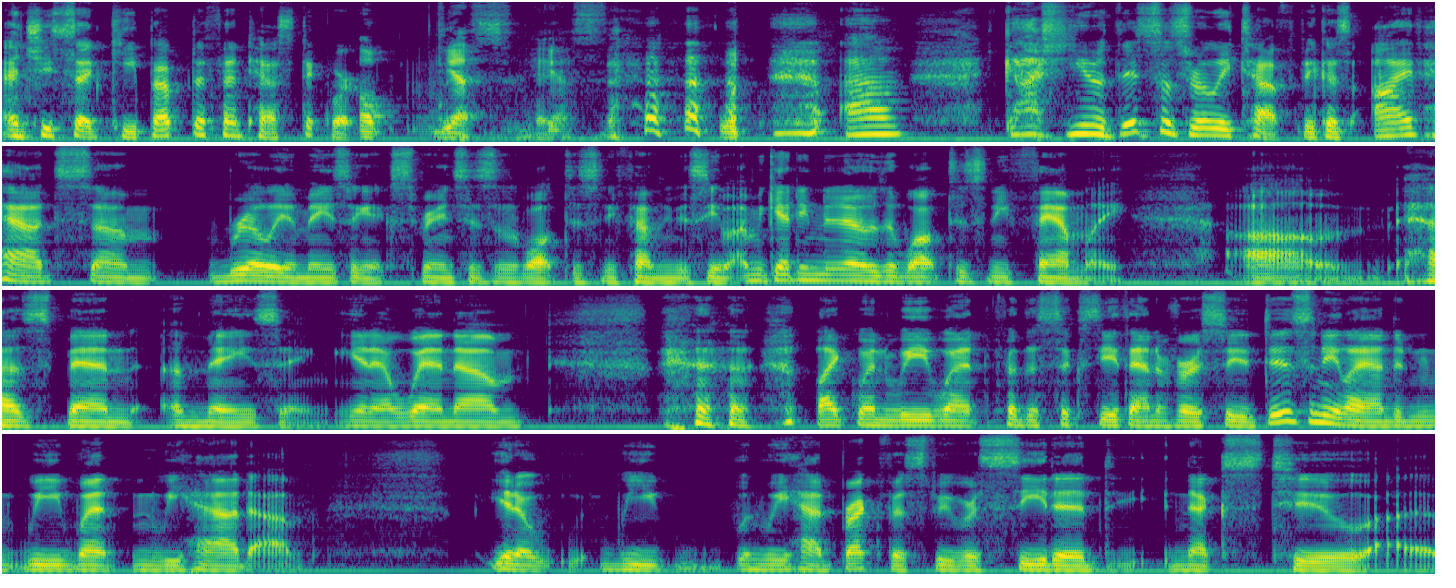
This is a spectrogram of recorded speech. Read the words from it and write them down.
And she said, keep up the fantastic work. Oh, yes, yes. Gosh, you know, this was really tough because I've had some really amazing experiences at the Walt Disney Family Museum. I mean, getting to know the Walt Disney family um, has been amazing. You know, when, um, like when we went for the 60th anniversary of Disneyland and we went and we had, um, you know, we when we had breakfast, we were seated next to, uh,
